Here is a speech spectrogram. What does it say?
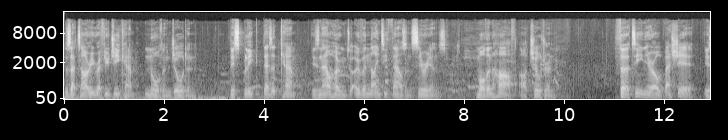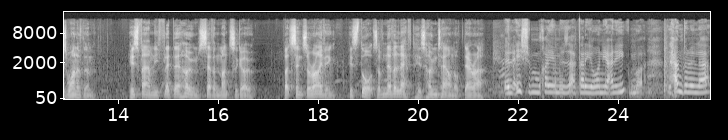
Zaatari refugee camp, northern Jordan. This bleak desert camp is now home to over 90,000 Syrians. More than half are children. 13-year-old Bashir is one of them. His family fled their home seven months ago. But since arriving, his thoughts have never left his hometown of Deraa. الحمد لله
